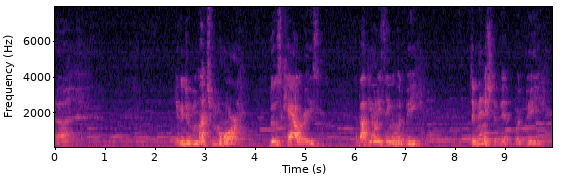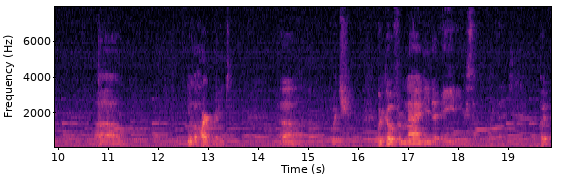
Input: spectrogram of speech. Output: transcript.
Uh, you can do much more, lose calories. About the only thing that would be diminished a bit would be, uh, you know, the heart rate, uh, which would go from 90 to 80 or something like that.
